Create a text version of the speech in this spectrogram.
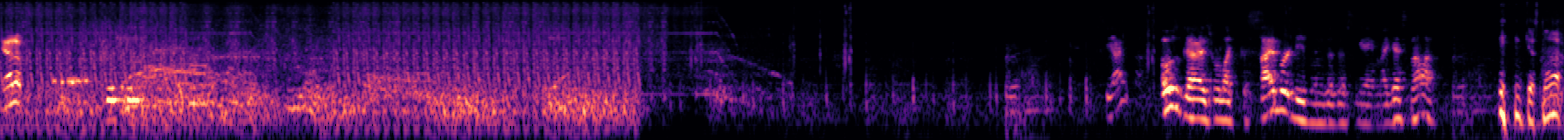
Get him! See, I thought those guys were like the cyber demons of this game. I guess not. Guess not.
